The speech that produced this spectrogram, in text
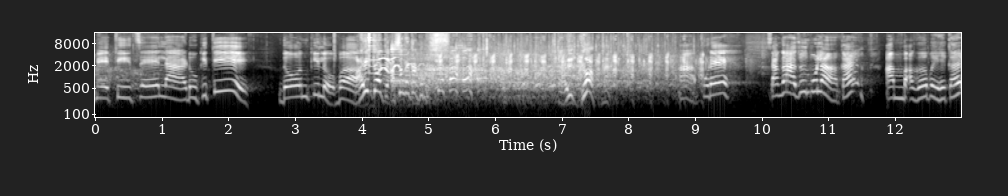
मेथीचे लाडू किती? दोन किलो ग, असं नका करू. ऐक ग. हा पुढे. सांगा अजून बोला काय? आंबा अगं बाई हे काय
